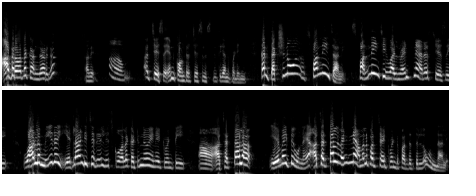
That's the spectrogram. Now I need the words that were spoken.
ఆ తర్వాత కంగారుగా అదే. అది చేసే ఎన్కౌంటర్ చేసిన స్థితి కనపడింది. కానీ తక్షణం స్పందించాలి. స్పందించి వాళ్ళని వెంటనే అరెస్ట్ చేసి వాళ్ళ మీద ఎట్లాంటి చర్యలు తీసుకోవాలో కఠినమైనటువంటి ఆ చట్టాల ఏవైతే ఉన్నాయో ఆ చట్టాలను వెంటనే అమలుపరిచేటువంటి పద్ధతుల్లో ఉండాలి.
